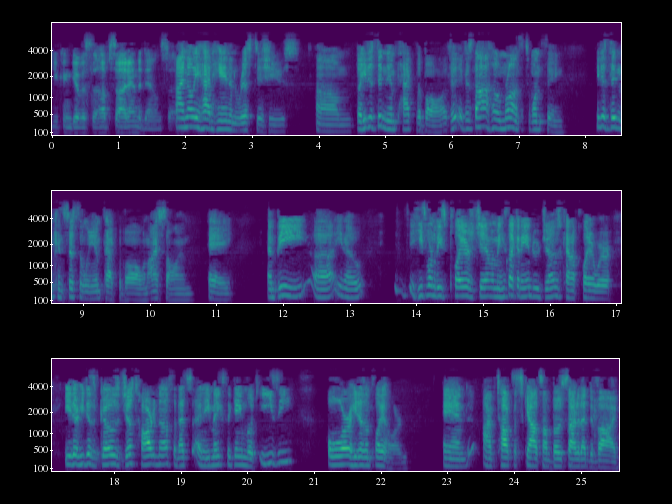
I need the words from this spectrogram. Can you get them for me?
you can give us the upside and the downside. I know he had hand and wrist issues, um, but he just didn't impact the ball. If, if it's not home runs, it's one thing. He just didn't consistently impact the ball when I saw him. A, and B, uh, you know, he's one of these players, Jim. I mean, he's like an Andruw Jones kind of player where either he just goes just hard enough and that's and he makes the game look easy, or he doesn't play hard. And I've talked to scouts on both sides of that divide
